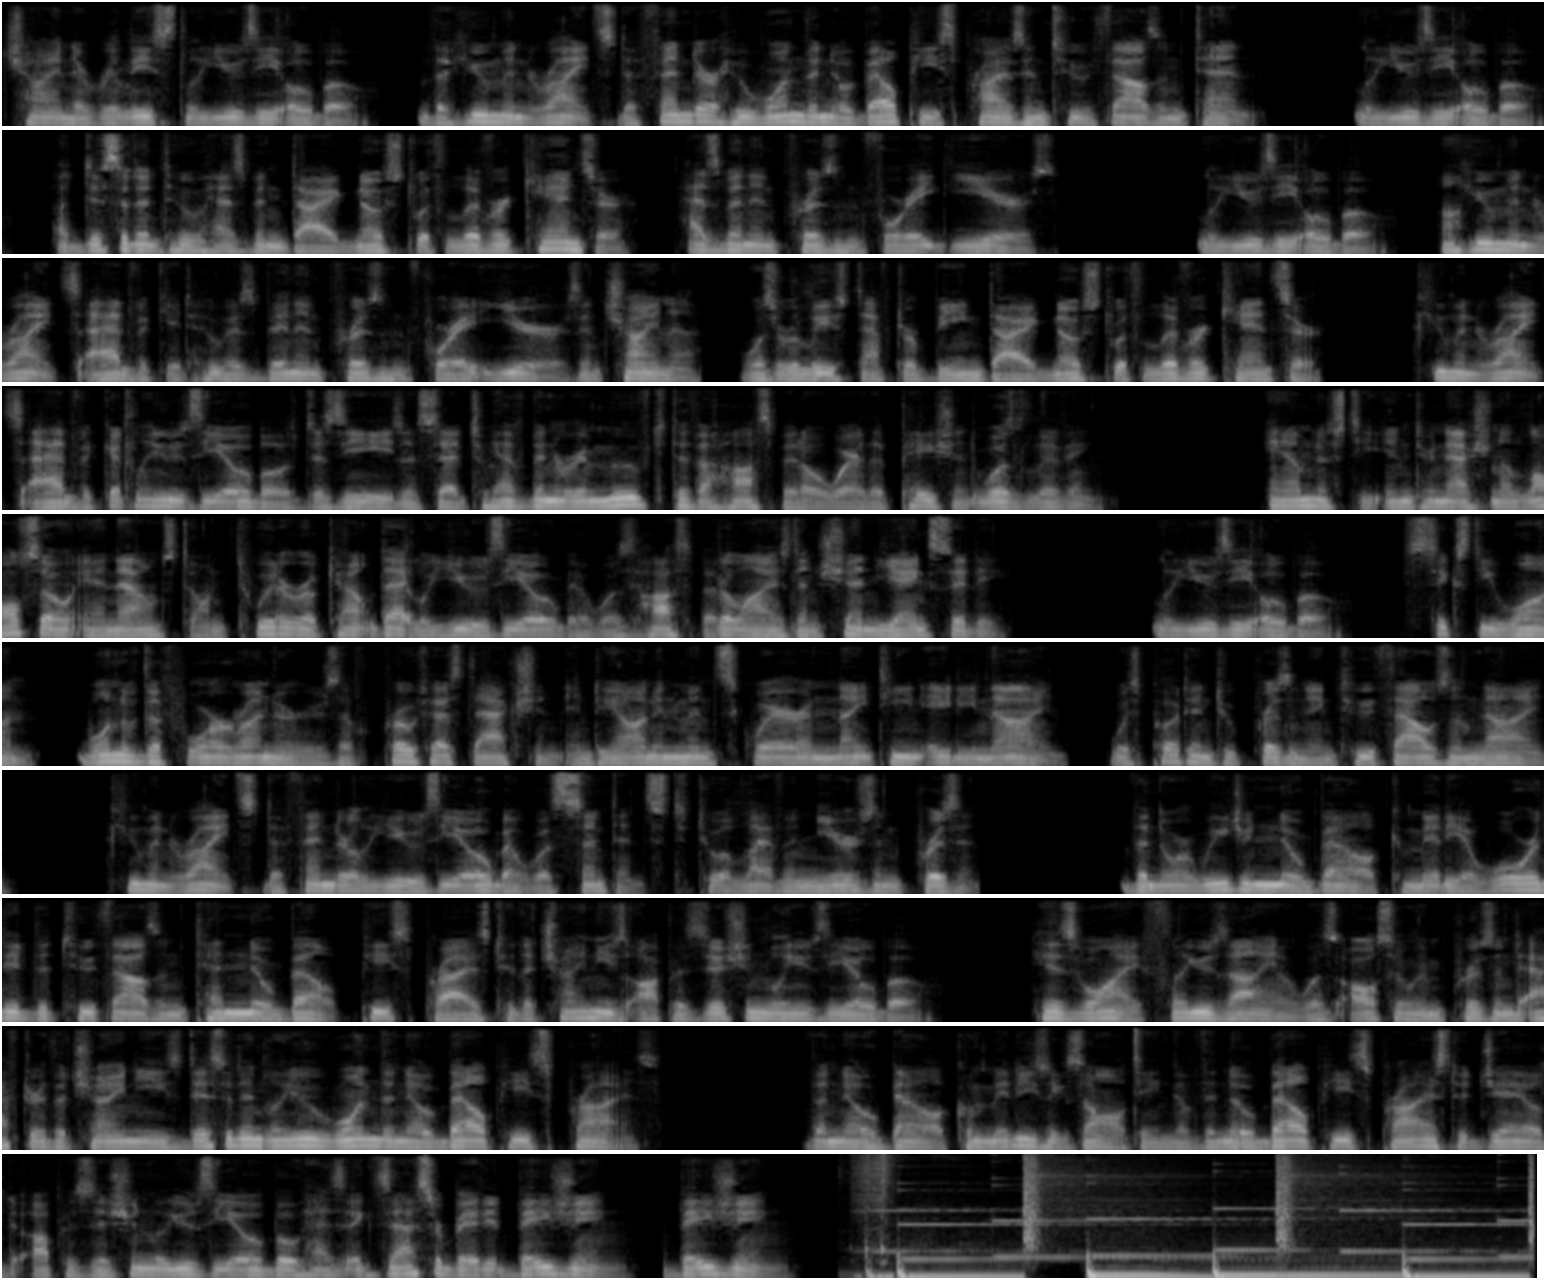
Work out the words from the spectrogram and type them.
China released Liu Xiaobo, the human rights defender who won the Nobel Peace Prize in 2010. Liu Xiaobo, a dissident who has been diagnosed with liver cancer, has been in prison for eight years. Liu Xiaobo, a human rights advocate who has been in prison for eight years in China, was released after being diagnosed with liver cancer. Human rights advocate Liu Xiaobo's disease is said to have been removed to the hospital where the patient was living. Amnesty International also announced on Twitter account that Liu Xiaobo was hospitalized in Shenyang City. Liu Xiaobo, 61, one of the forerunners of protest action in Tiananmen Square in 1989, was put into prison in 2009. Human rights defender Liu Xiaobo was sentenced to 11 years in prison. The Norwegian Nobel Committee awarded the 2010 Nobel Peace Prize to the Chinese opposition Liu Xiaobo. His wife Liu Xia was also imprisoned after the Chinese dissident Liu won the Nobel Peace Prize. The Nobel Committee's exalting of the Nobel Peace Prize to jailed opposition Liu Xiaobo has exacerbated Beijing, Beijing,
